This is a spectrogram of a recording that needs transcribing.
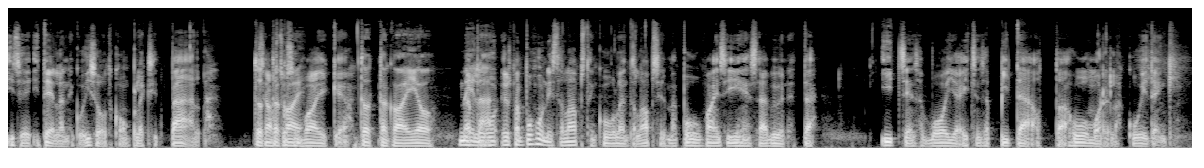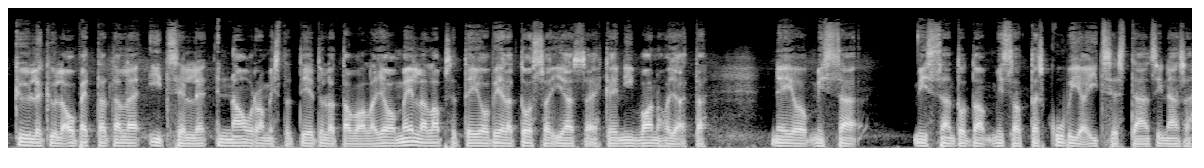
itse, itsellä niin isot kompleksit päällä. se Totta olisi tosi kai. vaikea. Totta kai joo. Mä Meillä, puhun, jos mä puhun niistä lapsen kuulenta lapsille, mä puhun vain siihen sävyyn, että itsensä voi ja itsensä pitää ottaa huumorilla kuitenkin. Kyllä, kyllä. Opettaa tälle itselle nauramista tietyllä tavalla. Joo, meillä lapset ei ole vielä tuossa iässä ehkä niin vanhoja, että ne ei ole missään, missään tota, missä ottaisi kuvia itsestään sinänsä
